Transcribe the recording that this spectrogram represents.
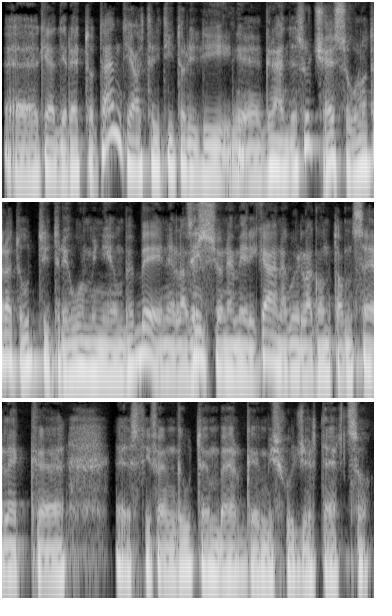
eh, che ha diretto tanti altri titoli di eh, grande successo, uno tra tutti Tre uomini e un bebè nella sì. versione americana, quella con Tom Selleck, eh, Stephen Gutenberg, mi sfugge il terzo,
